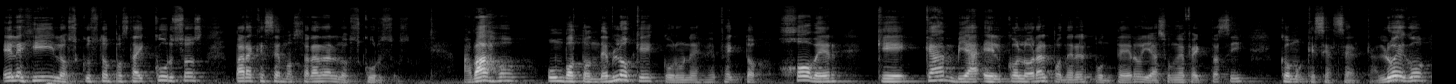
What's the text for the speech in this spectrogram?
elegí los custom post type cursos para que se mostraran los cursos. Abajo un botón de bloque con un efecto hover que cambia el color al poner el puntero y hace un efecto así como que se acerca. Luego,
